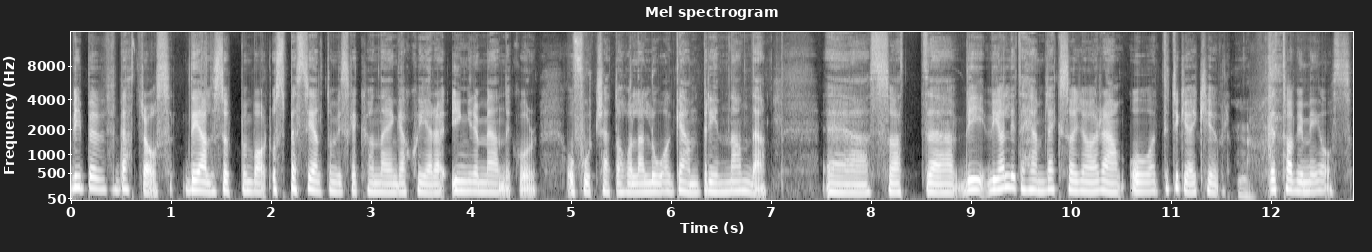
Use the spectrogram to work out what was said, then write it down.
vi behöver förbättra oss. Det är alldeles uppenbart. Och speciellt om vi ska kunna engagera yngre människor och fortsätta hålla lågan brinnande. Eh, så att eh, vi, vi har lite hemläxa att göra och det tycker jag är kul. Det tar vi med oss.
